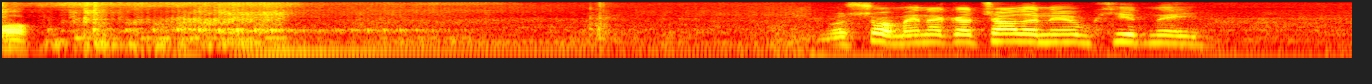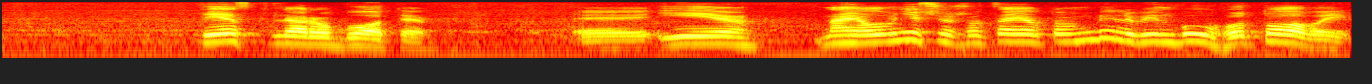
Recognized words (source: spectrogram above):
О. Ну що, ми накачали необхідний тиск для роботи. Е, І найголовніше, що цей автомобіль він був готовий.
